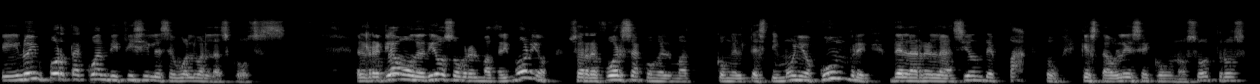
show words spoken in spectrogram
Y no importa cuán difíciles se vuelvan las cosas. El reclamo de Dios sobre el matrimonio se refuerza con el, con el testimonio cumbre de la relación de pacto que establece con nosotros,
